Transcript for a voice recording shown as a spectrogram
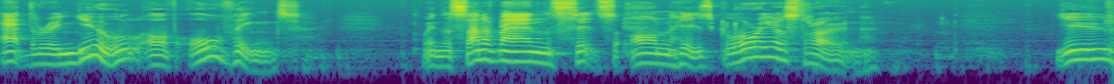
at the renewal of all things, when the Son of Man sits on his glorious throne, you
